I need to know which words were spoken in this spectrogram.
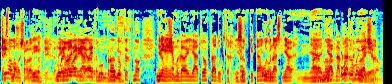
три молочных продуктов в день. Да. Мы, мы говорили об этом. О продуктах, но... Не, не, почему... мы говорили о трех продуктах. Институт а, питания утро... у нас не, не, а, неоднократно утром и вечером.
